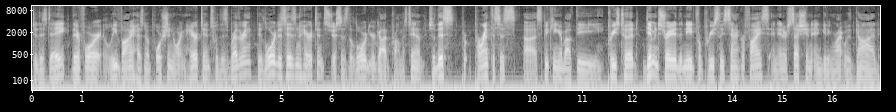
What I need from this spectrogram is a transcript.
to this day. Therefore Levi has no portion nor inheritance with his brethren. The Lord is his inheritance, just as the Lord your God promised him. So this parenthesis, uh, speaking about the priesthood, demonstrated the need for priestly sacrifice and intercession and getting right with God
